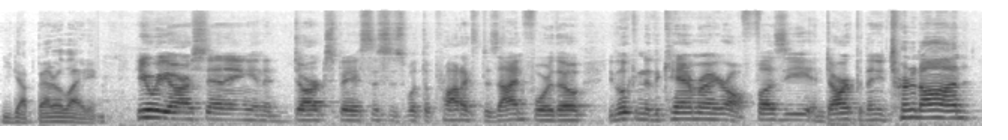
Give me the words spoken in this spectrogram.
you got better lighting. Here we are standing in a dark space. This is what the product's designed for though. You look into the camera, you're all fuzzy and dark, but then you turn it on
